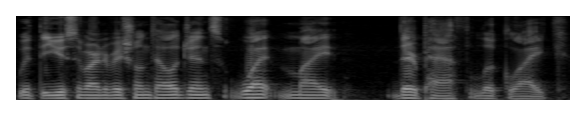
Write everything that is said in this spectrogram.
with the use of artificial intelligence what might their path look like?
